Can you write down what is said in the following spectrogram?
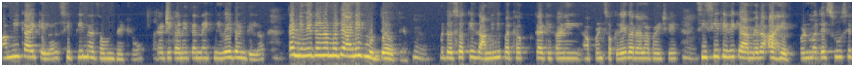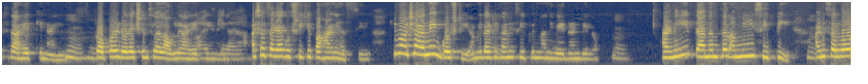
आम्ही काय केलं सीपीना जाऊन भेटलो त्या ठिकाणी त्यांना एक निवेदन दिलं त्या निवेदनामध्ये अनेक मुद्दे होते. मग जसं की जामिनी पथक त्या ठिकाणी आपण सक्रिय करायला पाहिजे. सीसीटीव्ही कॅमेरा आहेत पण मग ते सुस्थितीत आहेत की नाही. प्रॉपर डिरेक्शन्सला लावले आहेत की नाही? अशा सगळ्या गोष्टीची पाहणी असतील किंवा अशा अनेक गोष्टी आम्ही त्या ठिकाणी सीपींना निवेदन दिलं. आणि त्यानंतर आम्ही सीपी. आणि सर्व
